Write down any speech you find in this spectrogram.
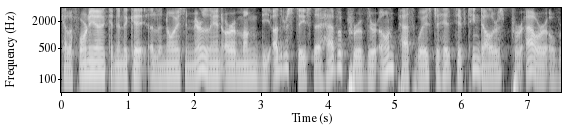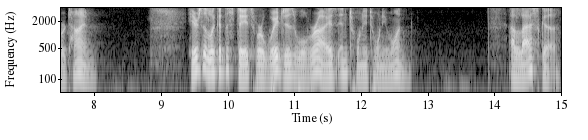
California, Connecticut, Illinois, and Maryland are among the other states that have approved their own pathways to hit $15 per hour over time. Here's a look at the states where wages will rise in 2021 Alaska,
